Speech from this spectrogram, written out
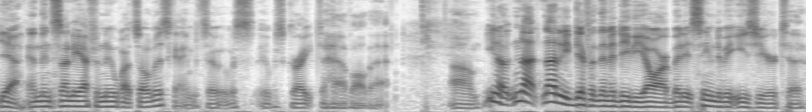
Yeah. And then Sunday afternoon watched Ole Miss game. So it was it was great to have all that. Um, you know, not not any different than a DVR, but it seemed to be easier to, to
